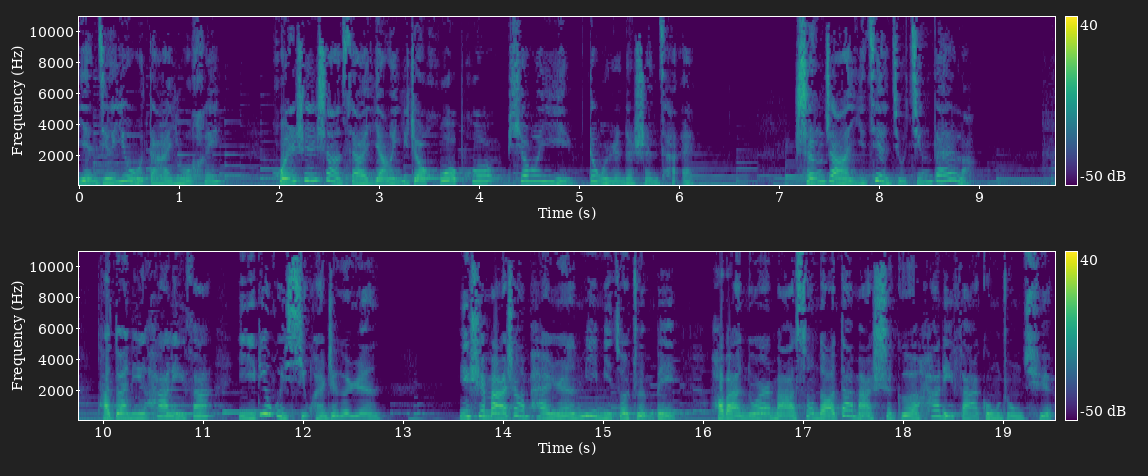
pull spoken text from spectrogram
眼睛又大又黑，浑身上下洋溢着活泼、飘逸、动人的神采。省长一见就惊呆了，他断定哈里发一定会喜欢这个人，于是马上派人秘密做准备。好把努尔玛送到大马士革哈里发宫中去。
